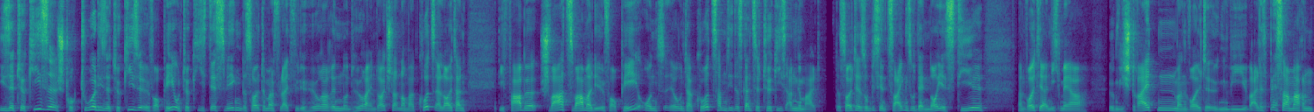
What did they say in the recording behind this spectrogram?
Diese türkise Struktur, diese türkise ÖVP und türkis deswegen, das sollte man vielleicht für die Hörerinnen und Hörer in Deutschland nochmal kurz erläutern. Die Farbe schwarz war mal die ÖVP und äh, unter Kurz haben sie das ganze Türkis angemalt. Das sollte so ein bisschen zeigen, so der neue Stil. Man wollte ja nicht mehr irgendwie streiten, man wollte irgendwie alles besser machen.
